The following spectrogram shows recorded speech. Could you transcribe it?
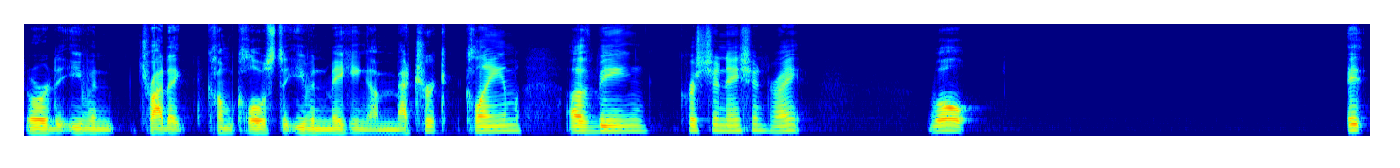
in order to even try to come close to even making a metric claim of being Christian nation, right? Well, it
